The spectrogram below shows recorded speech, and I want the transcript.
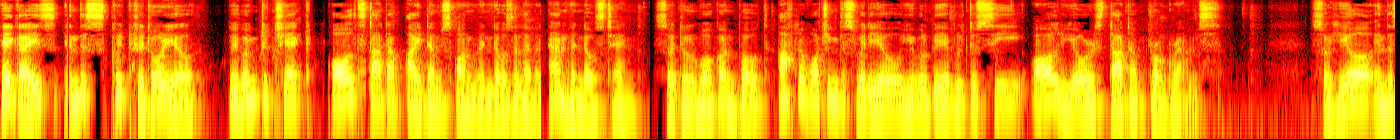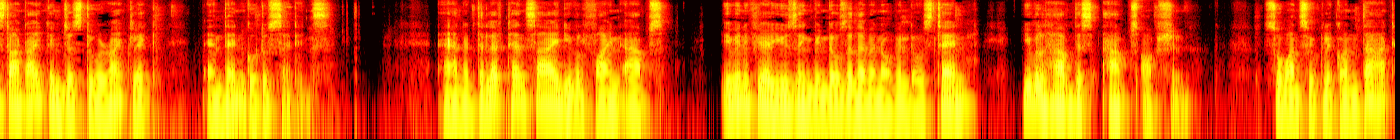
Hey guys, in this quick tutorial, we're going to check all startup items on Windows 11 and Windows 10. So it will work on both. After watching this video, you will be able to see all your startup programs. So here in the start icon, just do a right click and then go to settings. And at the left hand side, you will find apps. Even if you are using Windows 11 or Windows 10, you will have this apps option. So once you click on that,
